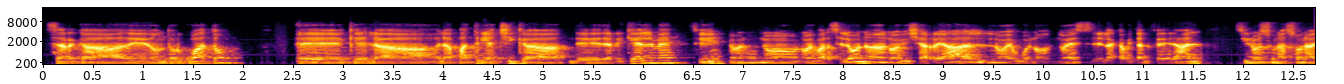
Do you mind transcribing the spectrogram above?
cerca de Don Torcuato, eh, que es la, patria chica de, de Riquelme, ¿sí? No, no, no, es Barcelona, no es Villarreal, no es, bueno, no es la capital federal, sino es una zona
